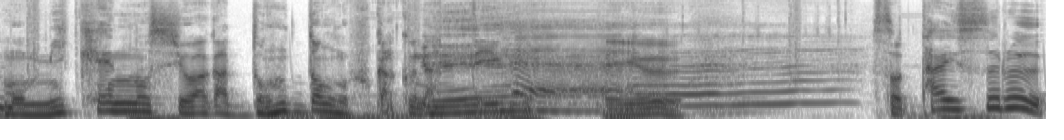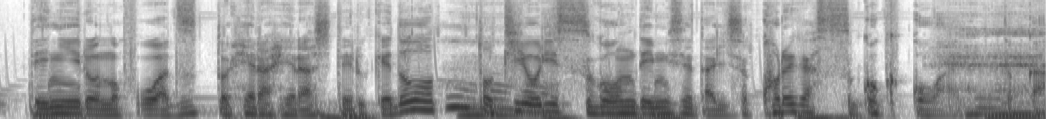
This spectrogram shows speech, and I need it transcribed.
もう眉間のシワがどんどん深くなっていくっていう。そう対するデニーロの方はずっとヘラヘラしてるけど時折凄んで見せたりしてこれがすごく怖いとか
